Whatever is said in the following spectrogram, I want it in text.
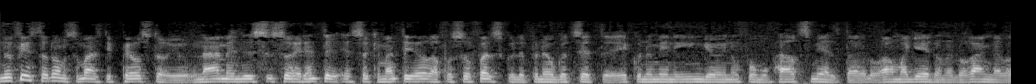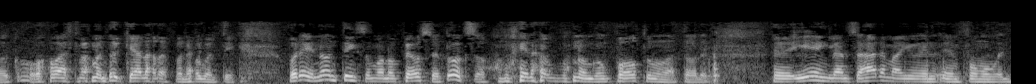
Nu finns det de som alltid påstår ju, nej men nu så är det inte, så kan man inte göra för så fall skulle på något sätt eh, ekonomin ingå i någon form av härdsmälta eller Armageddon eller Ragnarök och allt vad man nu kallar det för någonting. Och det är någonting som man har påstått också redan någon gång på 1800-talet. Eh, I England så hade man ju en, en form av,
